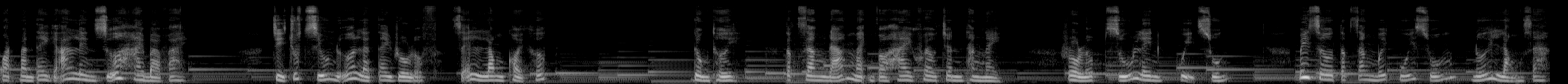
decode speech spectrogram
quạt bàn tay gã lên giữa hai bà vai. Chỉ chút xíu nữa là tay Roloff sẽ long khỏi khớp. Đồng thời, Tặc răng đá mạnh vào hai khoeo chân thằng này. Roloff rú lên quỵ xuống. Bây giờ tặc răng mới cúi xuống, nới lòng ra.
